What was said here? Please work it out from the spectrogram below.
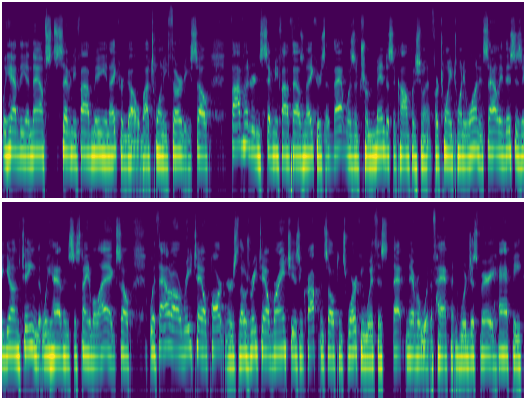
We have the announced 75 million acre goal by 2030. So 575,000 acres, that was a tremendous accomplishment for 2021. And Sally, is a young team that we have in sustainable ag. So without our retail partners, those retail branches and crop consultants working with us, that never would have happened. We're just very happy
